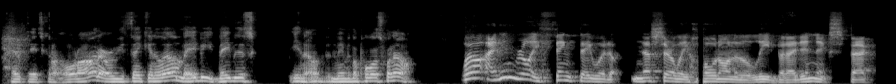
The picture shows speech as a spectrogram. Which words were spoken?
Penn State's going to hold on, or were you thinking, well, maybe maybe this you know, maybe they'll pull this one out. Well, I didn't really think they would necessarily hold on to the lead, but I didn't expect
